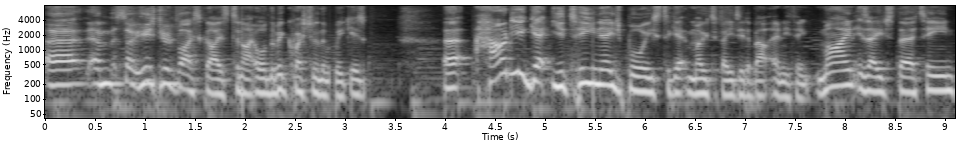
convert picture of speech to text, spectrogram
Uh, um, so here's your advice, guys, tonight, or the big question of the week is uh, how do you get your teenage boys to get motivated about anything? Mine is age 13.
